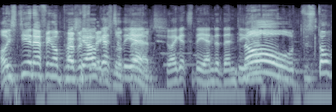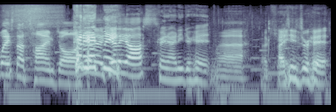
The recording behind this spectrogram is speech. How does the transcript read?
Oh, he's DNFing on purpose Actually, I'll make get to the bad. end. Should I get to the end and then DNF? No, just don't waste our time, Josh. Can it hit me? Jelly asked. I need your hit. Ah, okay. I need your hit.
